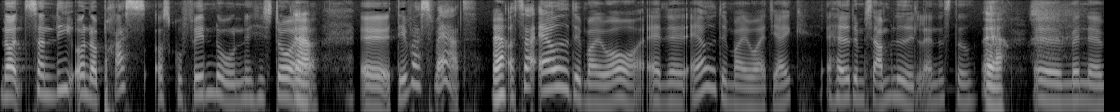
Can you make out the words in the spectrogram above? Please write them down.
når sådan lige under pres og skulle finde nogle historier, ja. øh, det var svært. Ja. Og så ærgede det mig jo over, at, øh, ærgede det mig jo, at jeg ikke havde dem samlet et eller andet sted. Ja. Øh, men øh,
